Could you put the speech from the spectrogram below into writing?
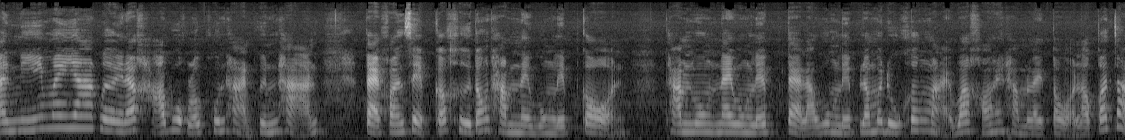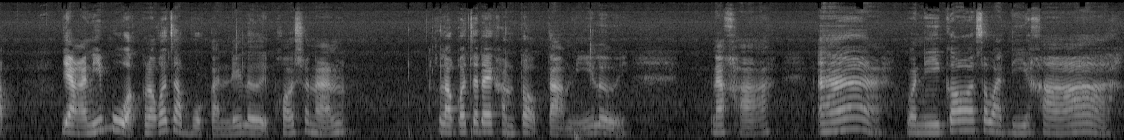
อันนี้ไม่ยากเลยนะคะ บวกลบคูณหารพื้นฐาน แต่คอนเซปต์ก็คือต้องทำในวงเล็บก่อนทำวงในวงเล็บแต่ละวงเล็บแล้วมาดูเครื่องหมายว่าเขาให้ทำอะไรต่อ เราก็จับอย่างอันนี้บวกเราก็จับบวกกันได้เลย เพราะฉะนั้น เราก็จะได้คำตอบตามนี้เลยนะคะอ่าวันนี้ก็สวัสดีค่ะ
